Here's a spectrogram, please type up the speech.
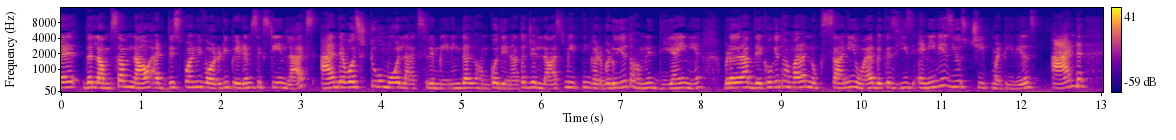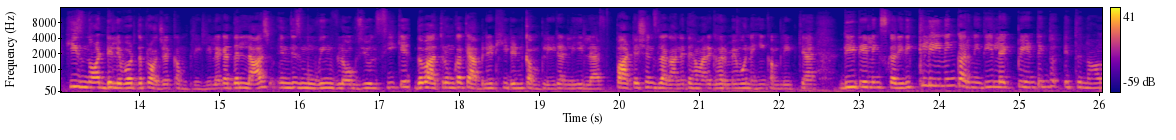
where the lump sum now at this point we've already paid him 16 lakhs and there was two more lakhs remaining that हमको देना था जो लास्ट में इतनी गड़बड़ हुई है तो हमने दिया ही नहीं है बट अगर आप देखोगे तो हमारा नुकसान ही हुआ है because he is used cheap materials and he's not delivered the project completely like at the last in these moving vlogs you'll see कि the bathroom का cabinet he didn't complete and he left partitions लगाने थे हमारे घर में वो नहीं complete किया है डिटेलिंग्स करनी थी क्लीनिंग करनी थी like, पेंटिंग तो इतना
